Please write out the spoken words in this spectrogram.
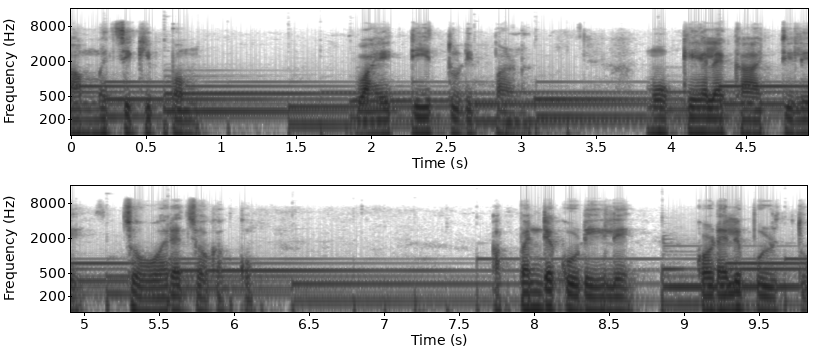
അമ്മച്ചിക്കിപ്പം വയറ്റീ തുടിപ്പാണ്. മൂക്കേലെ കാറ്റിൽ ചോര ചുകക്കും. അപ്പന്റെ കുടിയിലെ കൊടൽ പുഴുത്തു.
